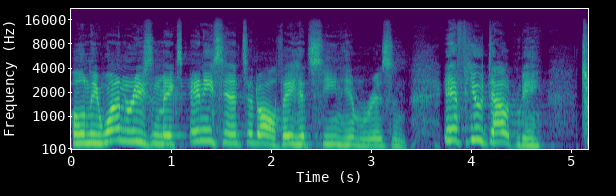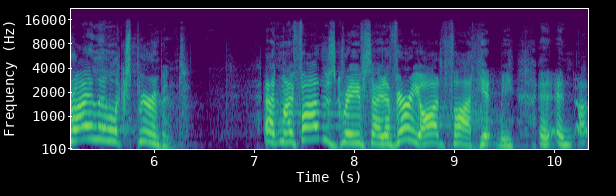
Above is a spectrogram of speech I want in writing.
Only one reason makes any sense at all. They had seen him risen. If you doubt me, try a little experiment. At my father's gravesite, a very odd thought hit me, and, and, uh,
